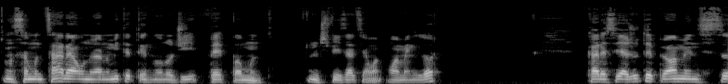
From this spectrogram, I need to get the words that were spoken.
însămânțarea unor anumite tehnologii pe pământ, în civilizația oam- oamenilor, care să-i ajute pe oameni să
